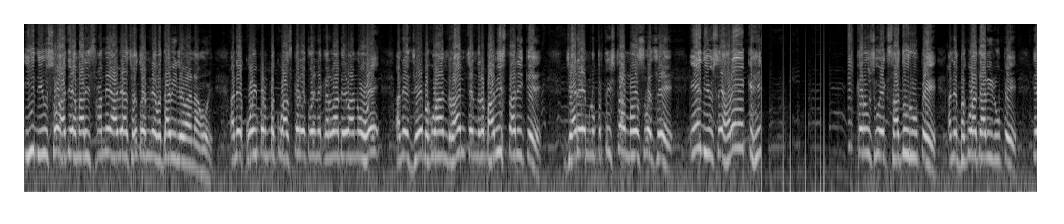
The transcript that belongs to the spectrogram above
એ દિવસો આજે અમારી સામે આવ્યા છે તો એમને વધાવી લેવાના હોય. અને કોઈ પણ બકવાસ કરે તો એને કરવા દેવાનો હોય. અને જે ભગવાન રામચંદ્ર બાવીસ તારીખે જ્યારે એમનું પ્રતિષ્ઠા મહોત્સવ છે, એ દિવસે હરેક કરું છું એક સાધુ રૂપે અને ભગવાધારી રૂપે કે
